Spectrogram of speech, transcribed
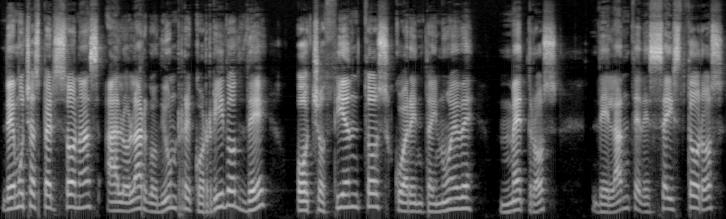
de muchas personas a lo largo de un recorrido de 849 metros delante de seis toros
